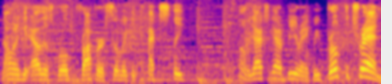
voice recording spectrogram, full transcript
Now I want to get out of this world proper so we can actually... Oh, we actually got a B rank. We broke the trend!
